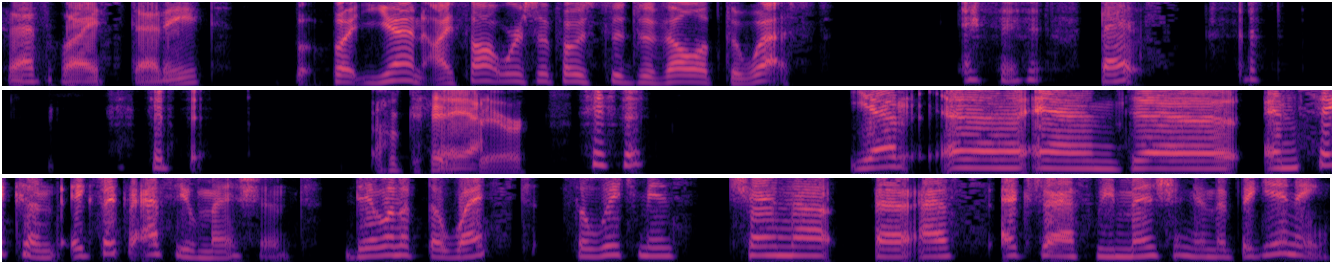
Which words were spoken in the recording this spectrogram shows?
That's why I studied. But, but Yan, I thought we're supposed to develop the West. Best. okay, fair. yeah, uh, and uh, and second, exactly as you mentioned, develop the West. So which means China, uh, as actually as we mentioned in the beginning,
